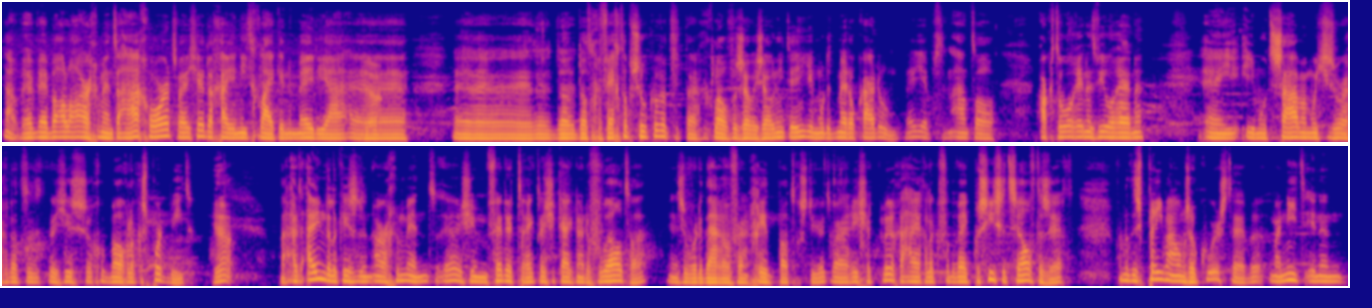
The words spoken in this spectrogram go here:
nou, we, we hebben alle argumenten aangehoord, weet je. Dan ga je niet gelijk in de media eh, Ja. eh, dat, dat gevecht opzoeken, want daar geloven we sowieso niet in. Je moet het met elkaar doen. Je hebt een aantal actoren in het wielrennen. En je, je moet samen moet je zorgen dat, het- dat je zo goed mogelijk een sport biedt. Ja. Nou, uiteindelijk is het een argument, hè, als je hem verder trekt, als je kijkt naar de Vuelta, en ze worden daarover een grindpad gestuurd, waar Richard Plugge eigenlijk van de week precies hetzelfde zegt. Van het is prima om zo'n koers te hebben, maar niet in een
